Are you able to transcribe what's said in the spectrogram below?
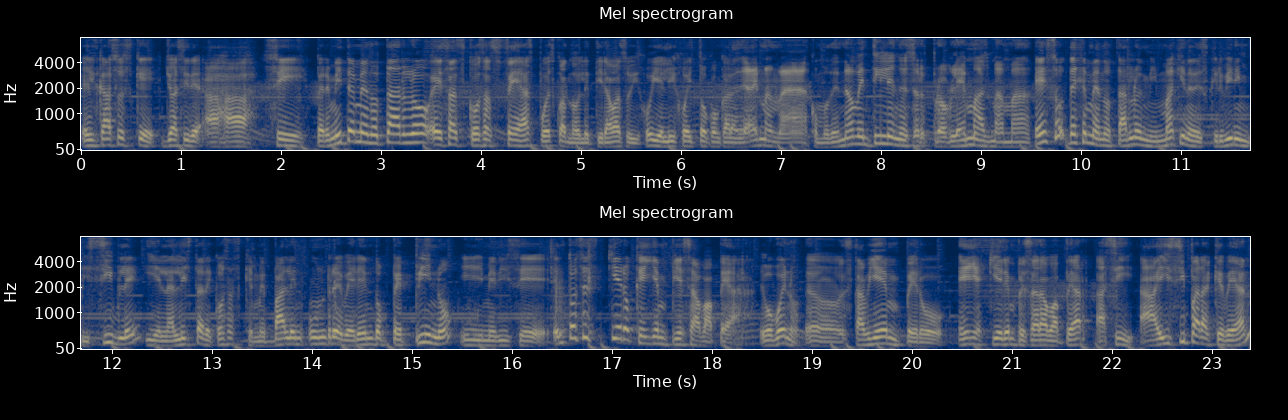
el caso es que yo así de, ajá, sí, permíteme anotarlo, esas cosas feas, pues cuando le tiraba a su hijo y el hijo ahí todo con cara de, ay mamá, como de no ventile nuestros problemas, mamá. Eso déjeme anotarlo en mi máquina de escribir invisible y en la lista de cosas que me valen un reverendo pepino. Y me dice, entonces quiero que ella empiece a vapear. Digo, bueno, uh, está bien, pero ella quiere empezar a vapear. Así, ahí sí para que vean.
